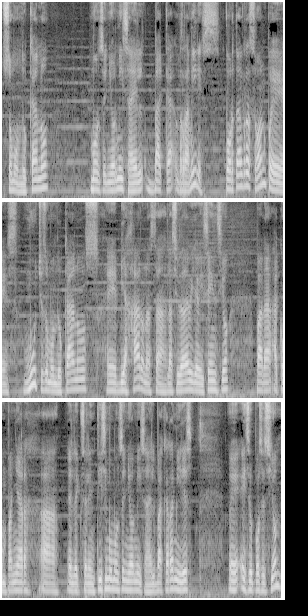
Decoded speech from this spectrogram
somonducano Monseñor Misael Vaca Ramírez. Por tal razón, pues muchos somonducanos eh, viajaron hasta la ciudad de Villavicencio para acompañar a el excelentísimo Monseñor Misael Vaca Ramírez eh, en su posesión,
